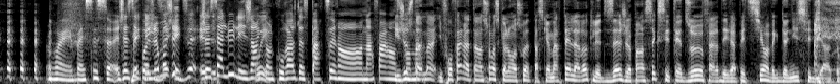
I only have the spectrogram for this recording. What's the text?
oui, ben c'est ça. Je sais Mais- pas. mais Je- moi, disait- je salue les gens oui. qui ont le courage de se partir en, en affaires en Et ce moment. justement, il faut faire attention à ce que l'on souhaite parce que Martin Larocque le disait, je pensais que c'était dur faire des répétitions avec Denise Filiatro.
